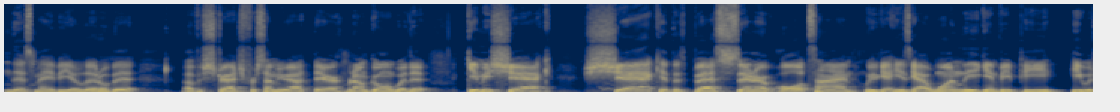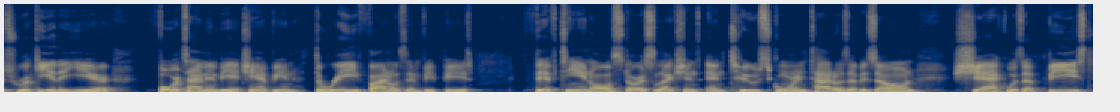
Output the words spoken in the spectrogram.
this may be a little bit of a stretch for some of you out there, but I'm going with it. Give me Shaq. Shaq at the best center of all time. We've got he's got one league MVP. He was rookie of the year, four-time NBA champion, three finals MVPs, 15 all-star selections, and two scoring titles of his own. Shaq was a beast.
